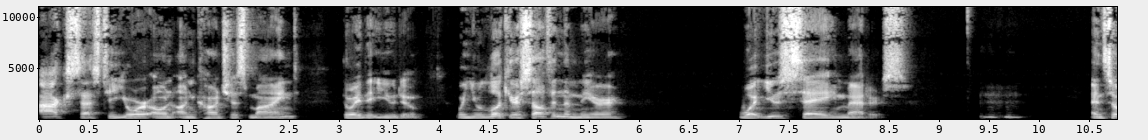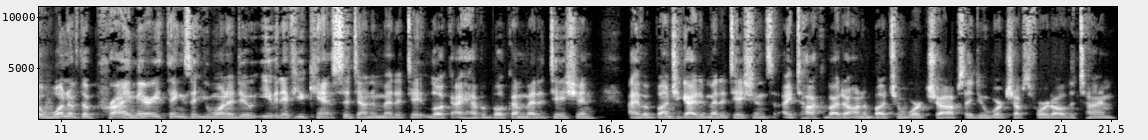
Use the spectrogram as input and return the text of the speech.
access to your own unconscious mind the way that you do. When you look yourself in the mirror, what you say matters. Mhm. And so, one of the primary things that you want to do, even if you can't sit down and meditate, look, I have a book on meditation. I have a bunch of guided meditations. I talk about it on a bunch of workshops. I do workshops for it all the time.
